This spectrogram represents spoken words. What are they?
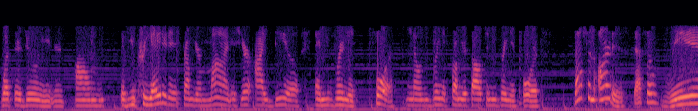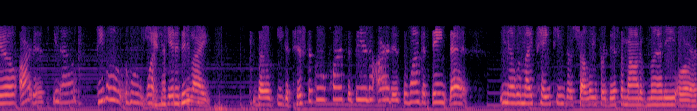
what they're doing. And um, if you created it from your mind, it's your idea, and you bring it forth. You know, you bring it from your thoughts and you bring it forth. That's an artist. That's a real artist. You know, people who want to get into like those egotistical parts of being an artist, the ones that think that you know, when my paintings are selling for this amount of money or,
